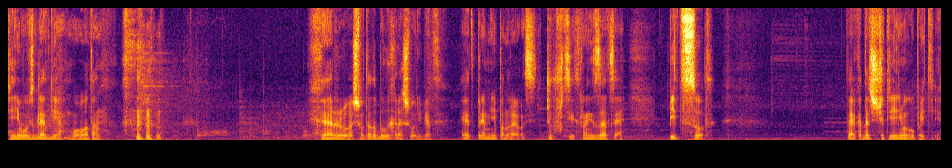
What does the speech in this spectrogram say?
Теневой взгляд где? Вот он. Хорош, вот это было хорошо, ребят. Это прям мне понравилось. Чушь, синхронизация. 500 Так, а дальше что-то я не могу пойти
